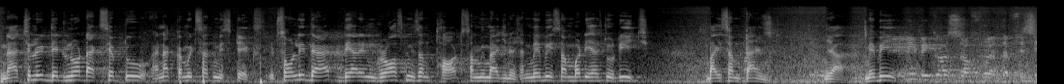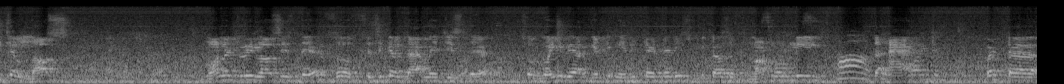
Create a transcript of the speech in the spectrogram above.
Naturally, they do not accept to uh, commit such mistakes. It's only that they are engrossed in some thought, some imagination. Maybe somebody has to reach by some time. Yeah, maybe. Maybe because of uh, the physical loss. Monetary loss is there, so physical damage is there. So why we are getting irritated is because of not only the act, but uh,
